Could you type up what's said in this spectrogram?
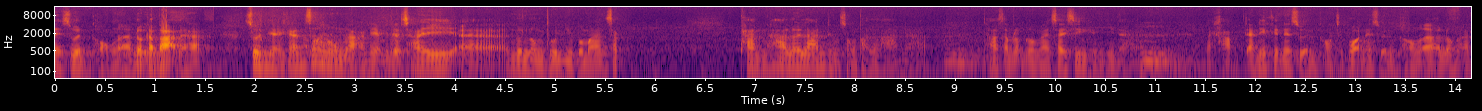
ในส่วนของเอ่อรถกระบะนะฮะส่วนใหญ่การสร้างโรงงานเนี่ยมันจะใช้เอ่อเงินลงทุนอยู่ประมาณสักพันห้าร้อยล้านถึง 2,000 ล้านนะฮะอืมถ้าสำหรับโรงงานไซซิ่งอย่างนี้นะฮะ อืม นะครับแต่อันนี้คือในส่วนของเฉพาะในส่วนของเอ่อโรงงาน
